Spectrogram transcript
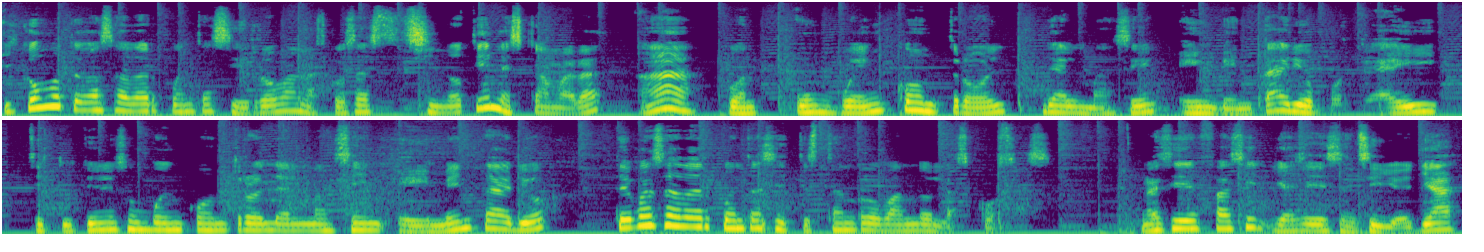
¿Y cómo te vas a dar cuenta si roban las cosas si no tienes cámara? Ah, con un buen control de almacén e inventario, porque ahí si tú tienes un buen control de almacén e inventario, te vas a dar cuenta si te están robando las cosas. Así de fácil y así de sencillo. Ya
